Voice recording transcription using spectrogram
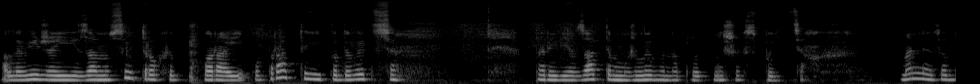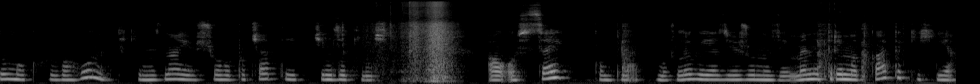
Але він вже її заносив, трохи пора її попрати і подивитися, перев'язати, можливо, на плотніших спицях. У мене задумок вагон, тільки не знаю, з чого почати і чим закінчити. А ось цей комплект, можливо, я зв'яжу на зим. У мене три мотка таких є.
